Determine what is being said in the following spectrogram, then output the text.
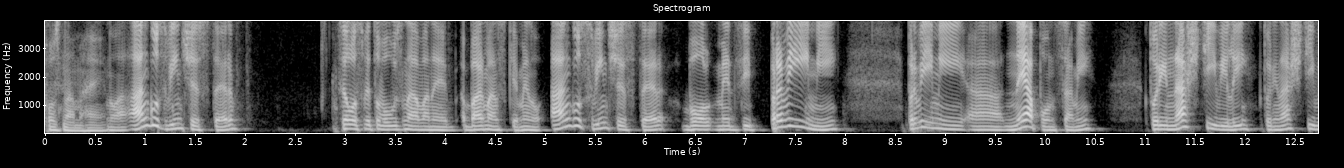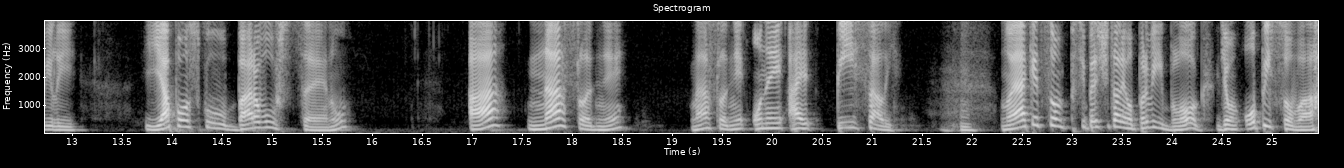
Poznám, hej. No a Angus Winchester celosvetovo uznávané barmanské meno. Angus Winchester bol medzi prvými, prvými neaponcami, ktorí navštívili, ktorí navštívili japonskú barovú scénu a následne, následne o nej aj písali. Mhm. No ja keď som si prečítal jeho prvý blog, kde on opisoval,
